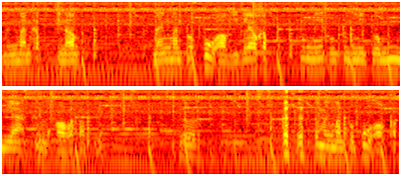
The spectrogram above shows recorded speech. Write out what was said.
แมงมันครับพี่น้อง แมงมันตัวผู้ออกอีกแล้วครับพรุ่งนี้คงจะมีตัวเมียขึ้นออกแล้วครับเนี่ยเออแมงมันตัวผู้ออกครับ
